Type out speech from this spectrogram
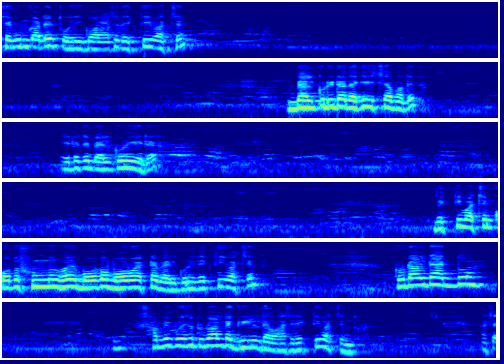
সেগুন কাঠের তৈরি করা আছে, দেখতেই পাচ্ছেন। ব্যালকনিটা দেখিয়ে দিচ্ছে আমাদের। এটা হচ্ছে ব্যালকনি এটা। দেখতেই পাচ্ছেন কত সুন্দরভাবে বড় বড় একটা ব্যালকনি, দেখতেই পাচ্ছেন। টোটালটা একদম সামনে পড়েছে টোটালটা গ্রিল দেওয়া আছে, দেখতেই পাচ্ছেন তো। আচ্ছা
